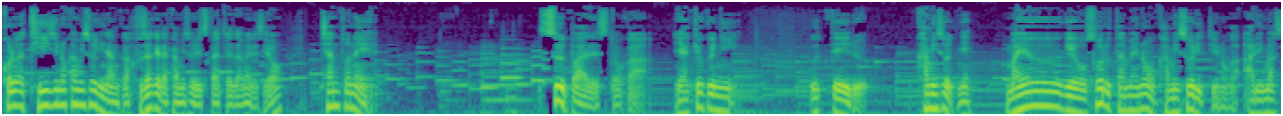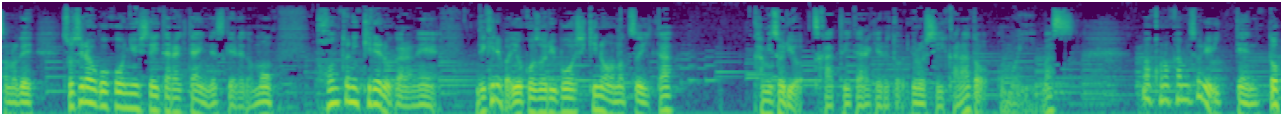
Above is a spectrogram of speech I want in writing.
これは T 字のカミソリなんかふざけたカミソリ使っちゃダメですよ。ちゃんとね、スーパーですとか薬局に売っているカミソリね、眉毛を剃るためのカミソリっていうのがありますので、そちらをご購入していただきたいんですけれども、本当に切れるからね、できれば横反り防止機能のついたカミソリを使っていただけるとよろしいかなと思います。まあ、このカミソリを1点と、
